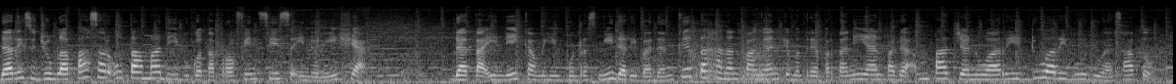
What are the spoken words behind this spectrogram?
dari sejumlah pasar utama di ibu kota provinsi se-Indonesia. Data ini kami himpun resmi dari Badan Ketahanan Pangan Kementerian Pertanian pada 4 Januari 2021.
